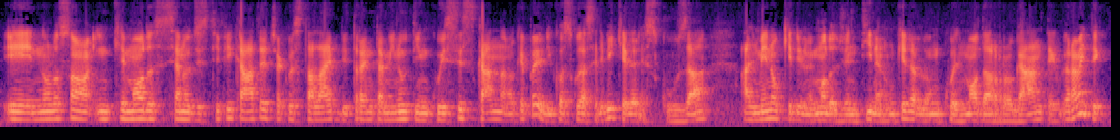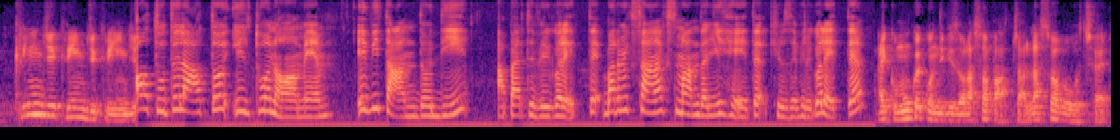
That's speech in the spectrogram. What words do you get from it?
E non lo so in che modo si siano giustificati giustificate c'è questa live di 30 minuti in cui si scannano che poi io dico scusa se devi chiedere scusa almeno chiedilo in modo gentile non chiederlo in quel modo arrogante veramente cringy cringy cringy ho tutelato il tuo nome evitando di aperte virgolette, Barbie Xanax manda gli hater, chiuse virgolette. Hai comunque condiviso la sua faccia, la sua voce,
